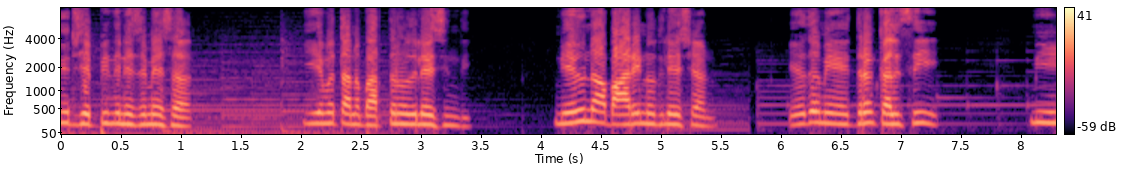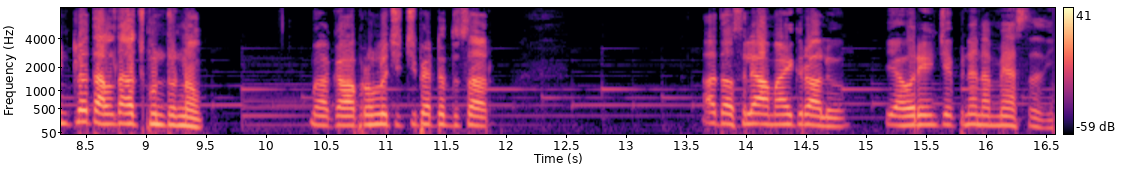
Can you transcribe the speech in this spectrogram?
మీరు చెప్పింది నిజమే సార్. ఈమె తన భర్తను వదిలేసింది. నేను నా భార్యను వదిలేశాను. ఏదో మీ ఇద్దరం కలిసి మీ ఇంట్లో తలదాచుకుంటున్నాం మా కాపురంలో చిచ్చి పెట్టద్దు సార్. అది అసలే అమాయకురాలు. ఎవరేం చెప్పినా నమ్మేస్తుంది.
